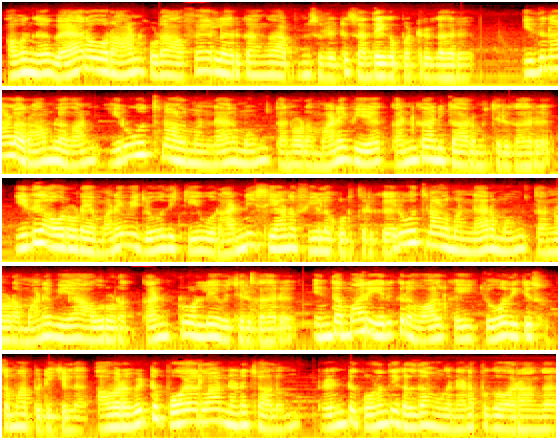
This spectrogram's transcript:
அவங்க வேற ஒரு ஆண் கூட அஃபேரில் இருக்காங்க அப்படின்னு சொல்லிட்டு சந்தேகப்பட்டிருக்காரு. இதனால ராம்லகான் இருபத்தி நாலு மணி நேரமும் தன்னோட மனைவியை கண்காணிக்க ஆரம்பிச்சிருக்காரு. இது அவருடைய மனைவி ஜோதிக்கு ஒரு அன்னிசியான ஃபீலை கொடுத்துருக்கு. இருபத்தி நாலு மணி நேரமும் தன்னோட மனைவியை அவரோட கண்ட்ரோல்லே வச்சிருக்காரு. இந்த மாதிரி இருக்கிற வாழ்க்கை ஜோதிக்கு சுத்தமா பிடிக்கல. அவரை விட்டு போயிடலாம்னு நினைச்சாலும் ரெண்டு குழந்தைகள் தான் அவங்க நினப்புக்கு வராங்க.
